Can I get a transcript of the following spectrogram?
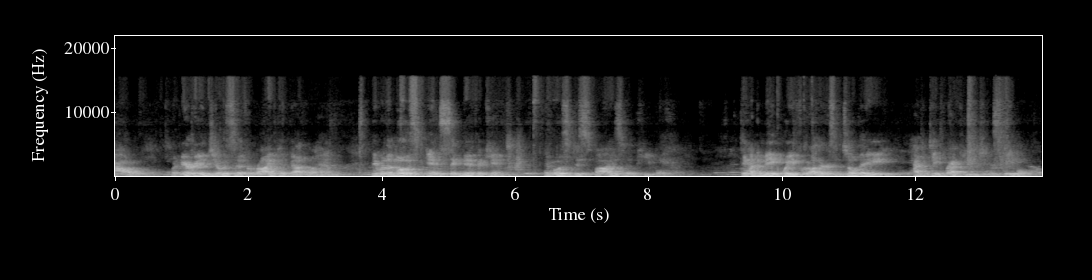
how, when Mary and Joseph arrived at Bethlehem, they were the most insignificant and most despised of people. They had to make way for others until they had to take refuge in a stable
